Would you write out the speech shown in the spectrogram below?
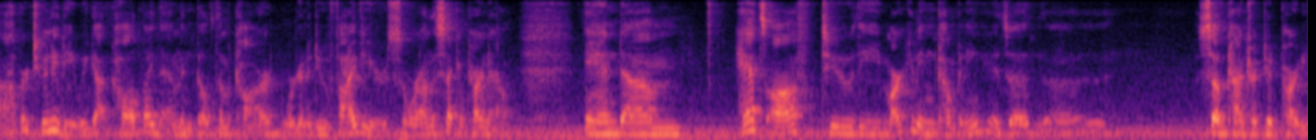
opportunity. We got called by them and built them a car. We're going to do five years, so we're on the second car now. And um, hats off to the marketing company. It's a uh, subcontracted party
